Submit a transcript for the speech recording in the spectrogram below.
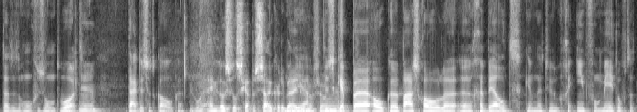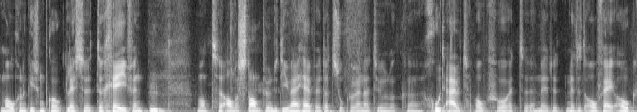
dat het ongezond wordt Ja. tijdens het koken. Gewoon eindeloos veel scheppen suiker erbij Ja, doen of zo. Dus ja. ik heb eh, ook een paar scholen gebeld. Ik heb natuurlijk geïnformeerd of het mogelijk is om kooklessen te geven. Hm. Want eh, alle standpunten die wij hebben, dat zoeken we natuurlijk eh, goed uit. Ook voor het, eh, met, het, met het OV ook.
